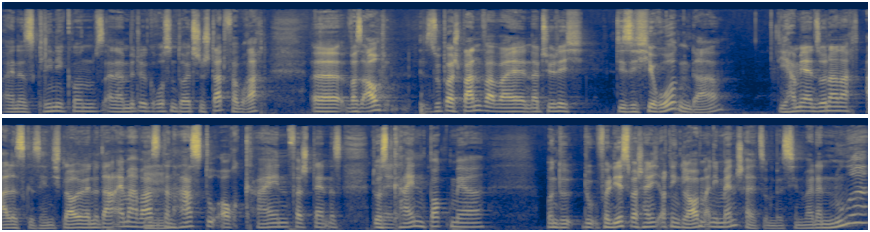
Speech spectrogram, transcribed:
eines Klinikums einer mittelgroßen deutschen Stadt verbracht. Äh, was auch super spannend war, weil natürlich diese Chirurgen da, die haben ja in so einer Nacht alles gesehen. Ich glaube, wenn du da einmal warst, dann hast du auch kein Verständnis. Du hast keinen Bock mehr und du, du verlierst wahrscheinlich auch den Glauben an die Menschheit so ein bisschen, weil dann nur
